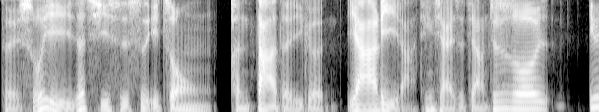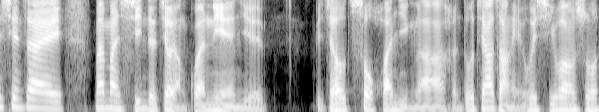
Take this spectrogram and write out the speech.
对，所以这其实是一种很大的一个压力啦。听起来是这样，就是说。因为现在慢慢新的教养观念也比较受欢迎啦，很多家长也会希望说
